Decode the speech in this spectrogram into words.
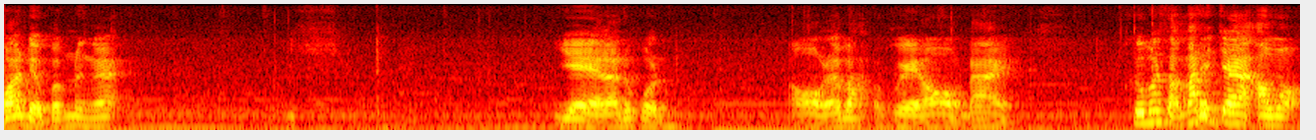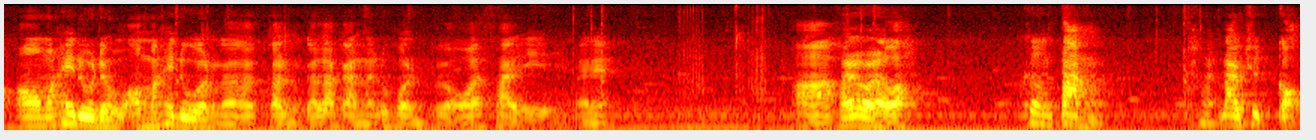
วะ เดี๋ยวแป๊บนึงฮะแย่แล้วทุกคน เอาออกได้ปะโอเค เอาออกได้ คือมันสามารถที่จะเอามาเอามาให้ดูเดี๋ยวผมเอามาให้ดูก่อนก่อนก่อนกันละกันนะทุกคนแบบว่าใส่อันเนี้ย อ่าเขาเรียกว่าอะไรวะ เครื่องตั้งได้ชุดเกาะ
